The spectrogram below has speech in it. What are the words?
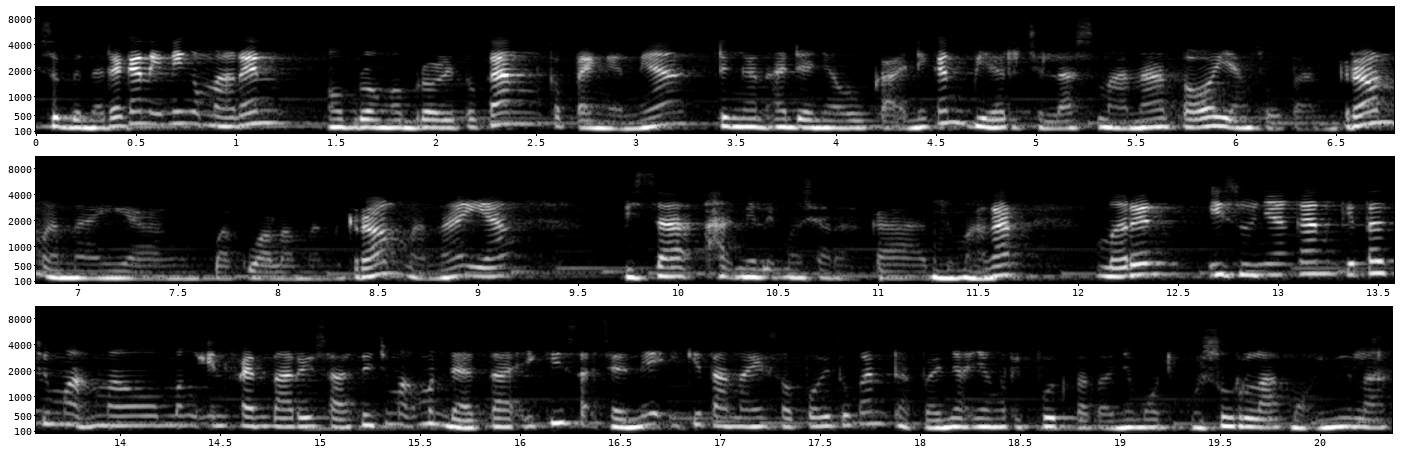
sebenarnya kan ini kemarin ngobrol-ngobrol itu kan kepengennya dengan adanya UK ini kan biar jelas mana toh yang Sultan Ground, mana yang Pakualaman Ground, mana yang bisa hak milik masyarakat. Hmm. Cuma kan kemarin isunya kan kita cuma mau menginventarisasi, cuma mendata iki sakjane iki tanah sopo itu kan udah banyak yang ribut katanya mau digusur lah, mau inilah.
